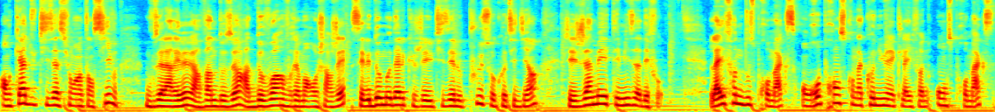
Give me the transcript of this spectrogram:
En cas d'utilisation intensive, vous allez arriver vers 22h à devoir vraiment recharger. C'est les deux modèles que j'ai utilisés le plus au quotidien. J'ai jamais été mise à défaut. L'iPhone 12 Pro Max, on reprend ce qu'on a connu avec l'iPhone 11 Pro Max,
